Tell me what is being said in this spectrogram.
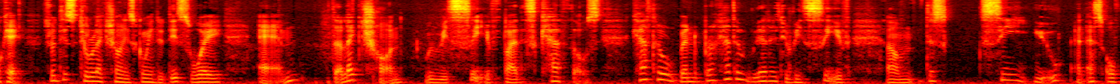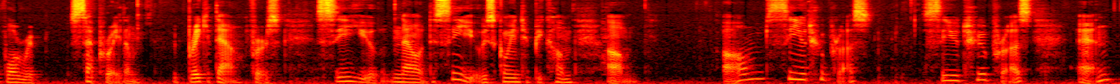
Okay, so this two electron is going to this way and the electron we receive by this cathodes. Cathode, when the cathode ready to receive, um, this Cu and SO4 separate them we break it down first. Cu, now the Cu is going to become um, um, Cu2 plus, Cu2 plus, and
